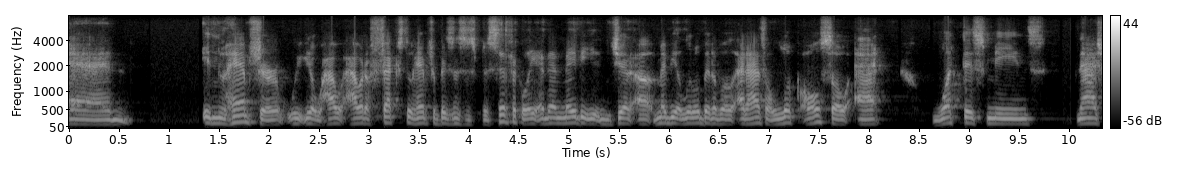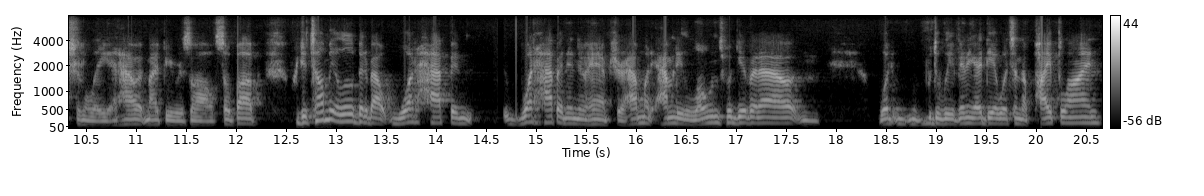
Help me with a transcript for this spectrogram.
and in New Hampshire, we, you know, how, how it affects New Hampshire businesses specifically, and then maybe uh, maybe a little bit of a, it has a look also at what this means nationally and how it might be resolved. So, Bob, could you tell me a little bit about what happened? What happened in New Hampshire? How many how many loans were given out, and what do we have any idea what's in the pipeline?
